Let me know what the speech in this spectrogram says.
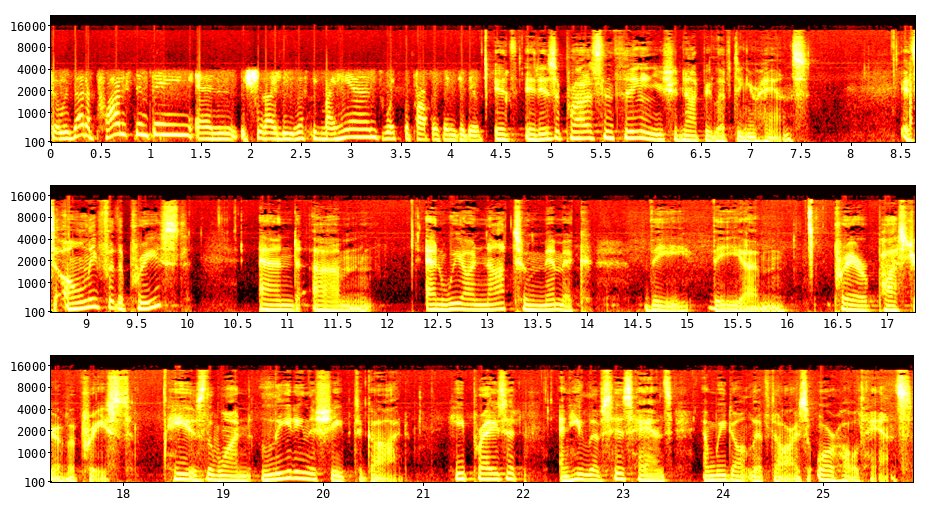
so is that a Protestant thing? And should I be lifting my hands? What's the proper thing to do? It, it is a Protestant thing, and you should not be lifting your hands. It's only for the priest, and um, and we are not to mimic the the um, prayer posture of a priest. He is the one leading the sheep to God. He prays it, and he lifts his hands, and we don't lift ours or hold hands.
